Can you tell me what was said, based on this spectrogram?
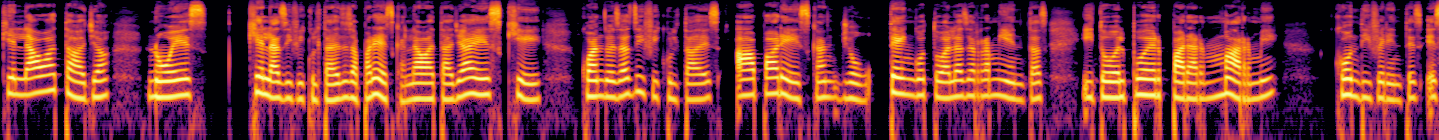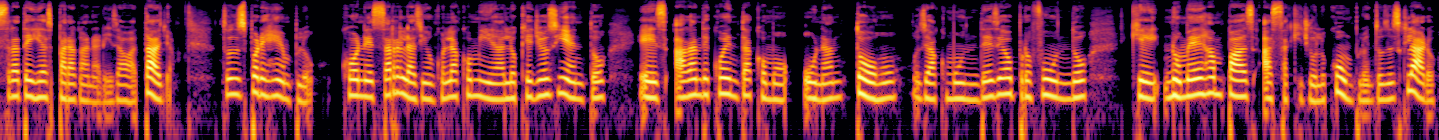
que la batalla no es que las dificultades desaparezcan, la batalla es que cuando esas dificultades aparezcan, yo tengo todas las herramientas y todo el poder para armarme con diferentes estrategias para ganar esa batalla. Entonces, por ejemplo, con esta relación con la comida, lo que yo siento es, hagan de cuenta como un antojo, o sea, como un deseo profundo que no me dejan paz hasta que yo lo cumplo. Entonces, claro,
